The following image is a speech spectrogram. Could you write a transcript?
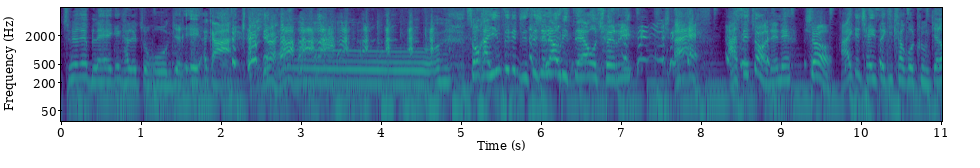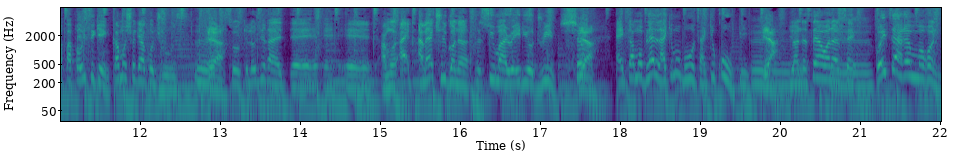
tshwere black ka le tsogong ke re eh ka. Oh. so ga intse di decision ya o di tseya o tshwere. Eh a se tsone ne? Sure. Ha ke chaisa ke tlha ko tlong ke re papa o itse keng ka mosho ke ya ko Jozi Yeah. so ke lo dira eh, eh, eh, I'm, I'm actually gonna pursue my radio dream. Sure. Yeah. and ka mo bolella ke mo botsa ke kopi Yeah. you understand what I'm saying? O itse a re mmogo nna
